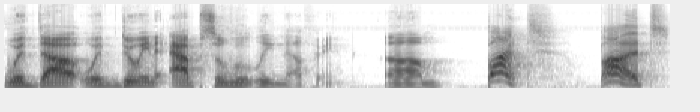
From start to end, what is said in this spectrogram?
without with doing absolutely nothing. Um, but but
